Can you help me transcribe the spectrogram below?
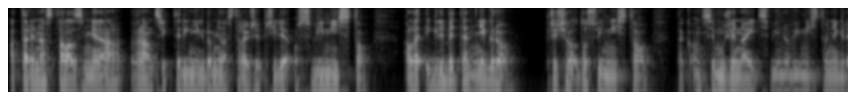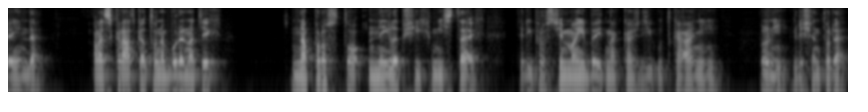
A tady nastala změna, v rámci který někdo měl strach, že přijde o svý místo. Ale i kdyby ten někdo přišel o to svý místo, tak on si může najít svý nový místo někde jinde. Ale zkrátka to nebude na těch naprosto nejlepších místech, který prostě mají být na každý utkání plný, když jen to jde.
